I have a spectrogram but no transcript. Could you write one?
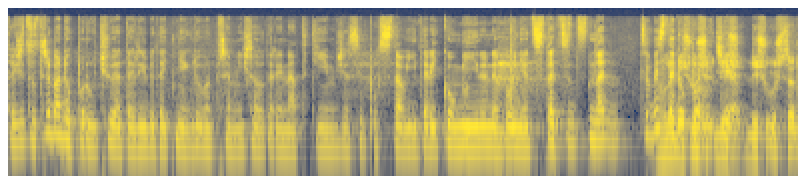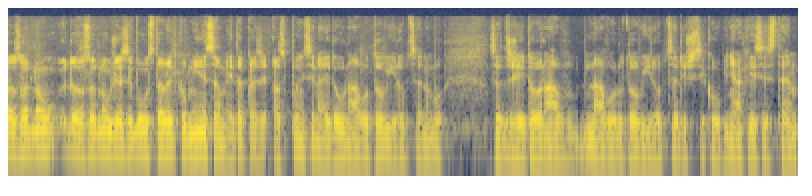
Takže co třeba doporučujete, kdyby teď někdo přemýšlel tady nad tím, že si postaví tady komín nebo něco, tak co, na, co byste Ale když doporučil? Už, když, když už se rozhodnou, rozhodnou, že si budou stavit komíny sami, tak aspoň si najdou návod toho výrobce nebo se drží toho návodu toho výrobce, když si koupí nějaký systém,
